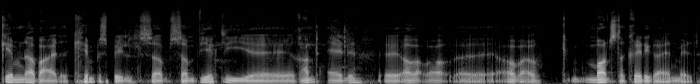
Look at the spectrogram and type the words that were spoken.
gennemarbejdet kæmpe spil, som, som virkelig øh, ramte alle, øh, og, og, øh, og var jo monsterkritikere anmeldt.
